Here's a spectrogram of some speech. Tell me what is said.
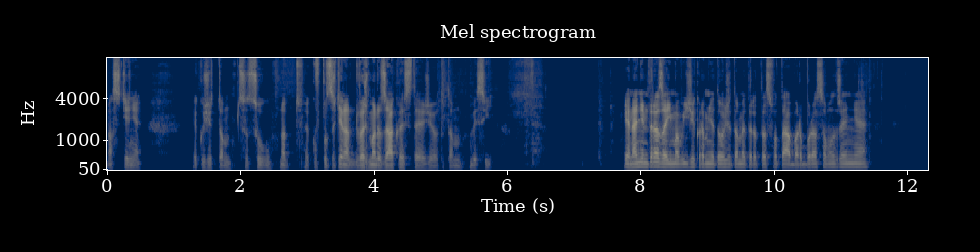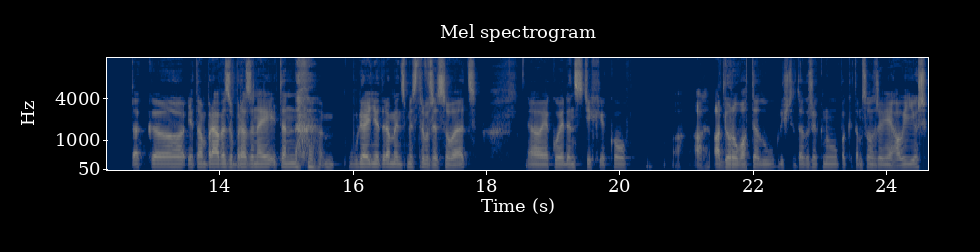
na stěně. Jakože tam, co jsou nad, jako v podstatě nad dveřma do zákresté, že jo, to tam visí. Je na něm teda zajímavý, že kromě toho, že tam je teda ta svatá Barbara samozřejmě, tak eh, je tam právě zobrazený i ten údajně teda Mincmistr Vřesovec, eh, jako jeden z těch jako adorovatelů, když to tak řeknu, pak je tam samozřejmě Havíř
